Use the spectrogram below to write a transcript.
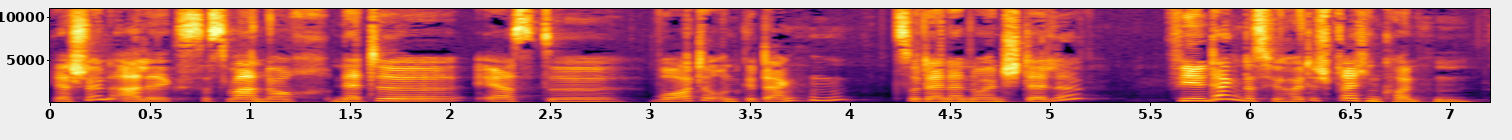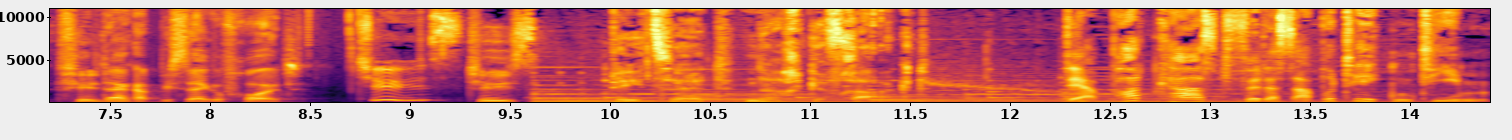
Ja, schön, Alex. Das waren doch nette erste Worte und Gedanken zu deiner neuen Stelle. Vielen Dank, dass wir heute sprechen konnten. Vielen Dank, hat mich sehr gefreut. Tschüss. Tschüss. PZ nachgefragt. Der Podcast für das Apothekenteam.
